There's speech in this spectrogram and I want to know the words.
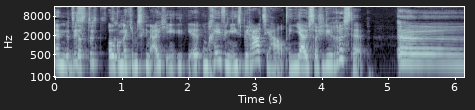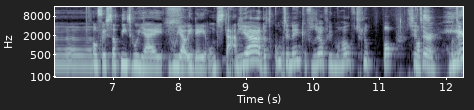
En Het is dat, het- ook omdat je misschien uit je omgeving inspiratie haalt. En juist als je die rust hebt. Eh, Of is dat niet hoe, jij, hoe jouw ideeën ontstaan? ja, dat komt in één keer vanzelf in mijn hoofd. Sloep, pap, zit Wat er. Want ik, heerlijk.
